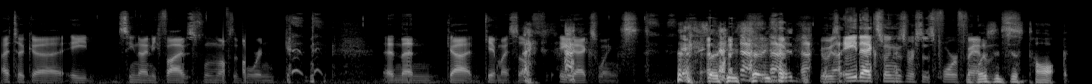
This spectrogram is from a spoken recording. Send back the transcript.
I took uh, eight Z95s, flew them off the board, and, and then got gave myself eight X wings. So he- so he did- it was eight X wings versus four It Phantoms. wasn't just talk.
